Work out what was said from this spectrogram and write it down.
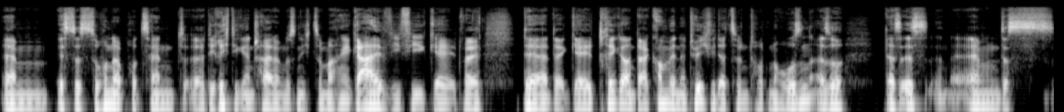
ähm, ist es zu 100 Prozent äh, die richtige Entscheidung, das nicht zu machen, egal wie viel Geld, weil der, der Geldtrigger, und da kommen wir natürlich wieder zu den toten Hosen, also das ist, ähm, das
